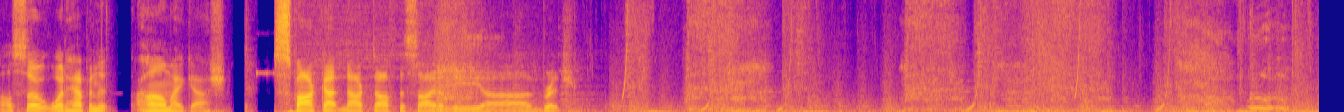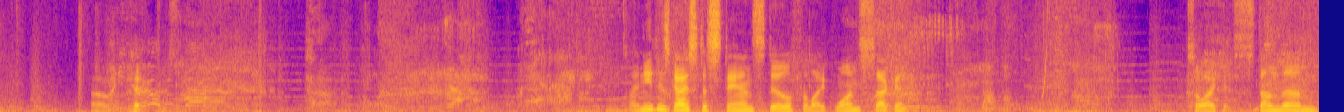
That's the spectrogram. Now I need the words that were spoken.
Also, what happened to... Oh my gosh. Spock got knocked off the side of the uh, bridge. Okay. I need these guys to stand still for like one second. So I can stun them,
